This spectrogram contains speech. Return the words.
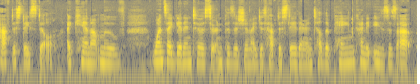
have to stay still. I cannot move once I get into a certain position, I just have to stay there until the pain kind of eases up.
